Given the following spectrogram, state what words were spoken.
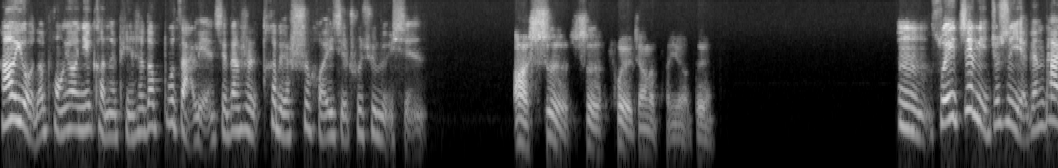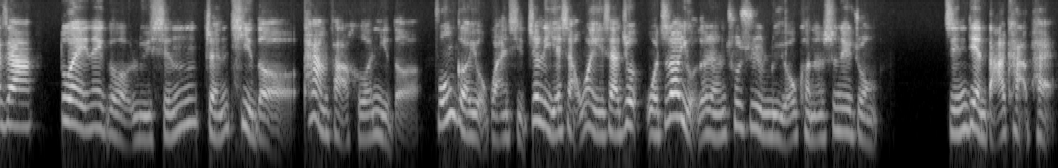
然后有的朋友你可能平时都不咋联系，但是特别适合一起出去旅行。啊，是是，会有这样的朋友，对。嗯，所以这里就是也跟大家对那个旅行整体的看法和你的风格有关系。这里也想问一下，就我知道有的人出去旅游可能是那种景点打卡派，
